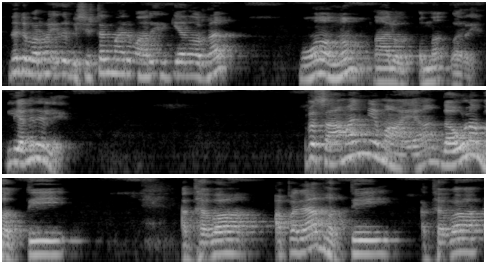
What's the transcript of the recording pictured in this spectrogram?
എന്നിട്ട് പറഞ്ഞു ഇത് വിശിഷ്ടന്മാർ മാറിയിരിക്കുക എന്ന് പറഞ്ഞാൽ മൂന്നൊന്നും നാലോ ഒന്ന് വേറെ. ഇല്ല അങ്ങനെയല്ലേ? ഇപ്പൊ സാമാന്യമായ ഗൗണഭക്തി അഥവാ അപരാഭക്തി അഥവാ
